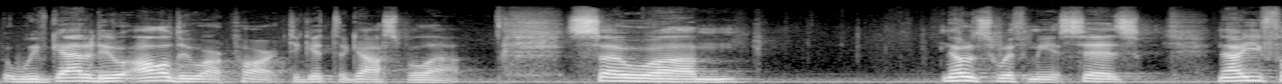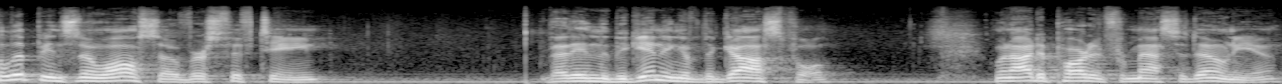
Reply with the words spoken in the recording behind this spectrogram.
But we've got to do all do our part to get the gospel out. So um, notice with me, it says, "Now you Philippians know also, verse 15, that in the beginning of the gospel, when I departed from Macedonia."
